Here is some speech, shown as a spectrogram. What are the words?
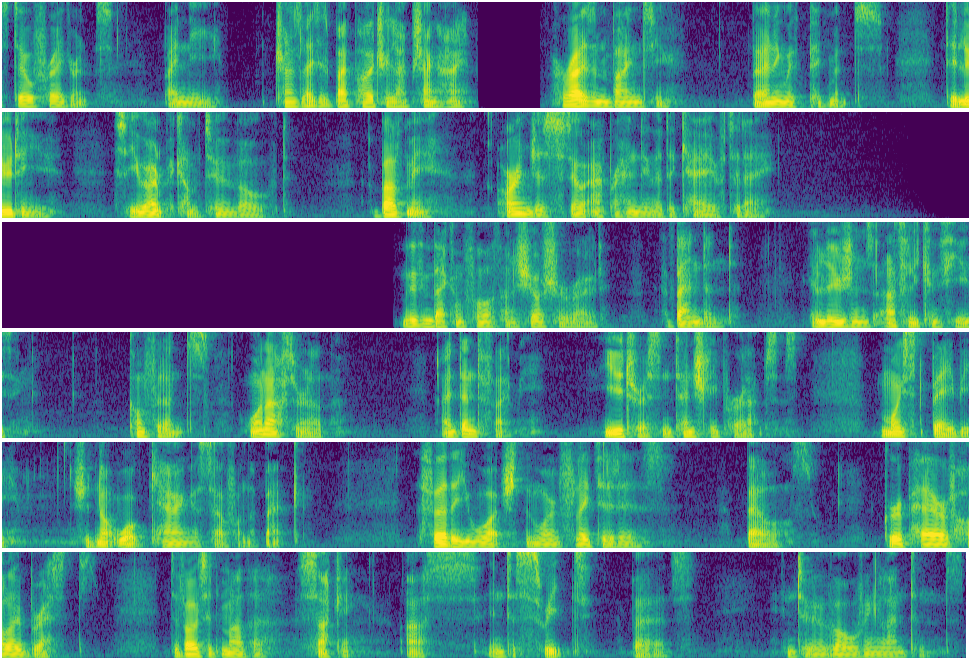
Still Fragrance by Ni. Translated by Poetry Lab Shanghai. Horizon binds you, burning with pigments, deluding you so you won't become too involved. Above me, oranges still apprehending the decay of today. Moving back and forth on Shoshu Road, abandoned, illusions utterly confusing confidence, one after another. Identify me. Uterus intentionally prolapses. Moist baby should not walk carrying herself on the back. The further you watch, the more inflated it is. Bells, group hair of hollow breasts, devoted mother sucking us into sweet birds, into evolving lanterns.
